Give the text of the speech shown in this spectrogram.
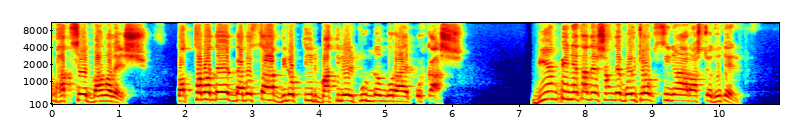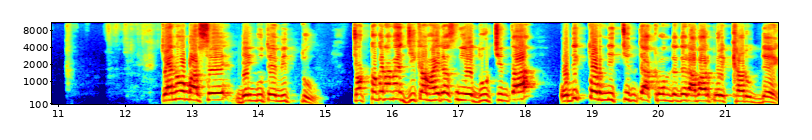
ভাবছে বাংলাদেশ। তত্ত্বাবধায়ক ব্যবস্থা বিলুপ্তির বাতিলের পূর্ণাঙ্গ রায় প্রকাশ। বিএনপি নেতাদের সঙ্গে বৈঠক চীনা রাষ্ট্রদূতের। কেন বাড়ছে ডেঙ্গুতে মৃত্যু? চট্টগ্রামে জিকা ভাইরাস নিয়ে দুশ্চিন্তা, অধিকতর নিশ্চিন্তে আক্রান্তদের আবার পরীক্ষার উদ্বেগ।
